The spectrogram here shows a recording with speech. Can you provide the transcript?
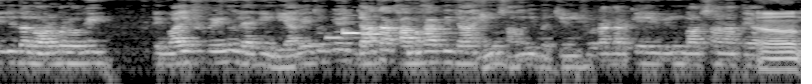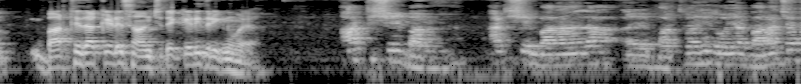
ਇਹ ਜਿੱਦਾਂ ਨਾਰਮਲ ਹੋ ਗਈ। ਤੇ ਵਾਈਫ ਇਹਨੂੰ ਲੈ ਕੇ ਇੰਡੀਆ ਗਈ ਕਿਉਂਕਿ ਜਾਂ ਤਾਂ ਕੰਮ ਕਰਦੀ ਜਾਂ ਇਹਨੂੰ ਸਾਂਭਦੀ ਬੱਚੇ ਨੂੰ ਛੋਟਾ ਕਰਕੇ ਇਹਨੂੰ ਵਾਪਸ ਆਉਣਾ ਪਿਆ। ਬਰਥੇ ਦਾ ਕਿਹੜੇ ਸਾਲ 'ਚ ਤੇ ਕਿਹੜੀ ਤਰੀਕ ਨੂੰ ਹੋਇਆ? 8 6 12 8 6 12 ਦਾ ਬਰਥ ਹੋਇਆ ਸੀ 2012 ਚ।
